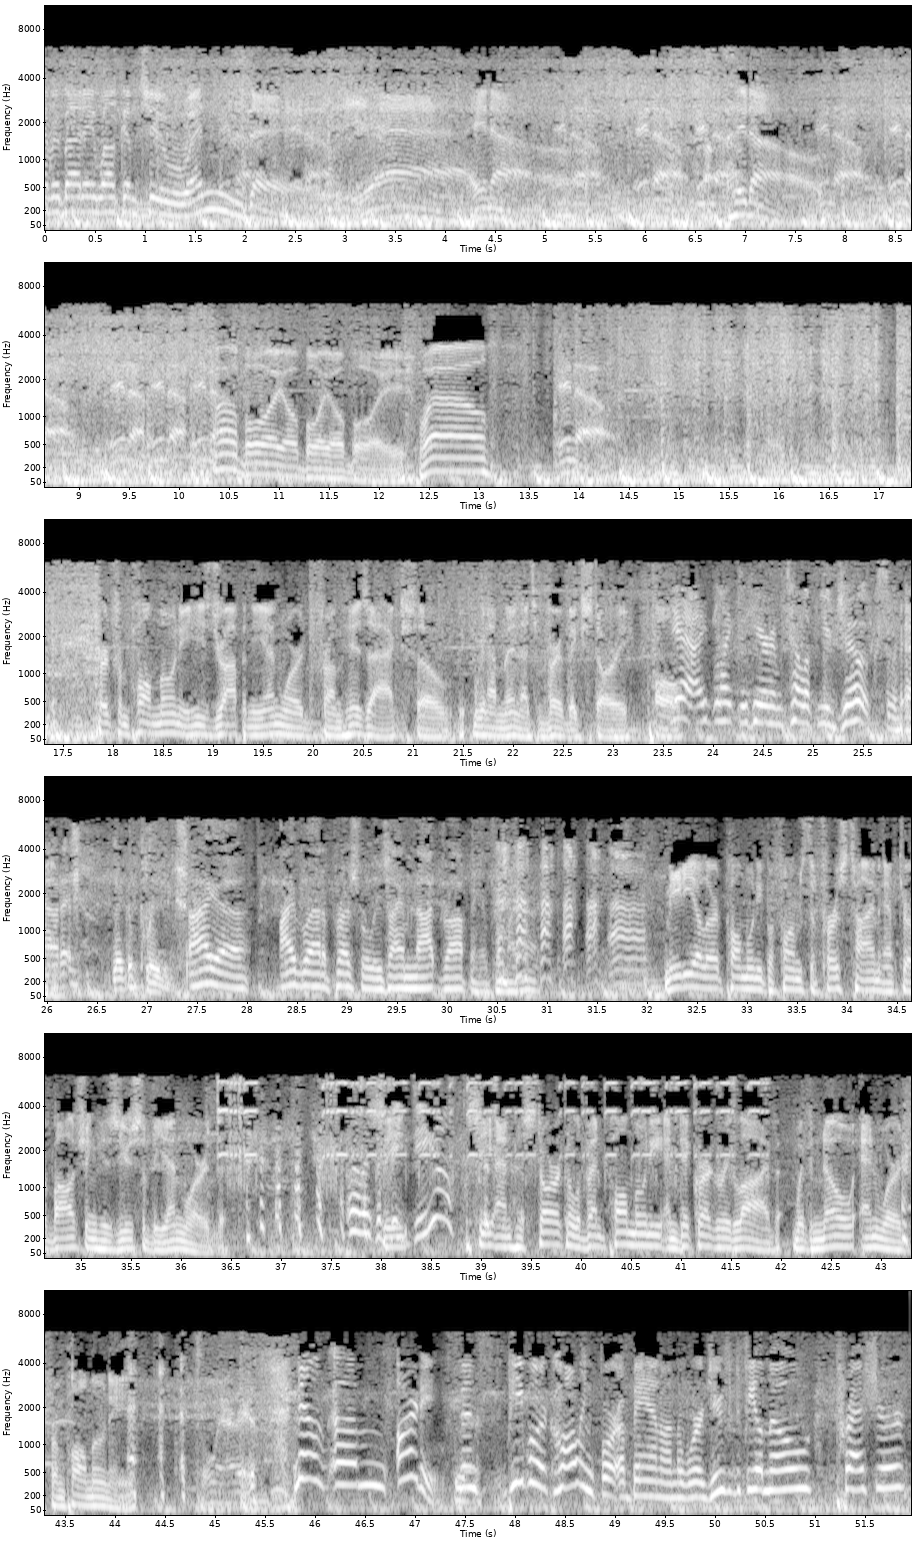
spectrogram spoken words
everybody. Welcome to Wednesday. Yeah. Hey now. Hey now. Hey now. Hey now. Hey now. Hey now. Hey now. Hey now. Hey now. Oh, boy. Oh, boy. Oh, boy. Well. Hey now. Heard from Paul Mooney. He's dropping the N-word from his act, so we're going to have him in. That's a very big story. Paul. Yeah, I'd like to hear him tell a few jokes about it. Nigga, please. I, uh, I've had a press release. I am not dropping it from my act. Media alert, Paul Mooney performs the first time after abolishing his use of the N-word. well, it's a See- big deal. See an historical event, Paul Mooney and Dick Gregory live with no N-word from Paul Mooney. hilarious. Now, um, Artie, since people are calling for a ban on the word, you feel no pressure?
